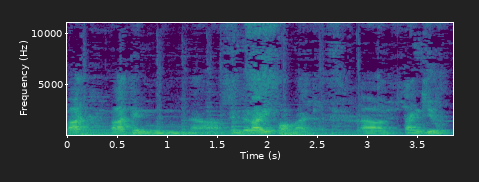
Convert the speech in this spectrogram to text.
back back in in the right format. Thank you.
